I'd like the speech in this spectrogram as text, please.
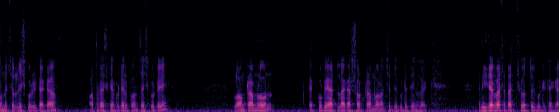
উনচল্লিশ কোটি টাকা অথরাইজ ক্যাপিটাল পঞ্চাশ কোটি লং টার্ম লোন এক কোটি আট লাখ আর শর্ট টার্ম লোন হচ্ছে দুই কোটি তিন লাখ। রিজার্ভ আছে তার চুয়াত্তর কোটি টাকা।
